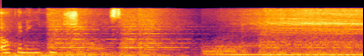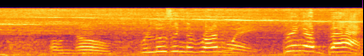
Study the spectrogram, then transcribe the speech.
Opening heat shields. Oh no, we're losing the runway. Bring her back.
